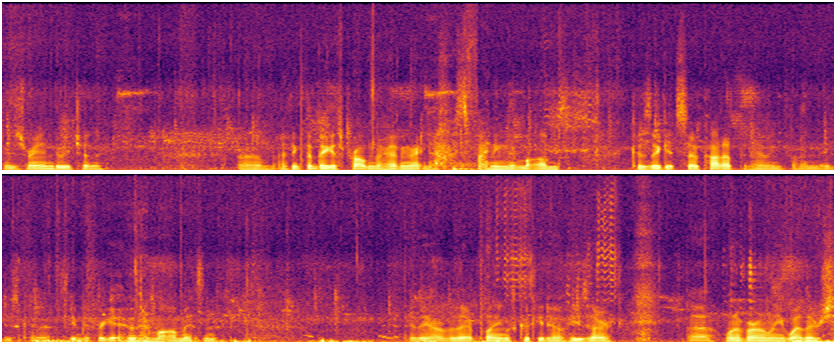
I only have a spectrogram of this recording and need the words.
they just ran into each other. Um, I think the biggest problem they're having right now is finding their moms, because they get so caught up in having fun, they just kind of seem to forget who their mom is, and there they are over there playing with Cookie Dough. He's our, uh, one of our only wethers.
